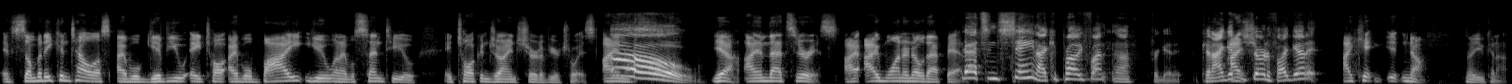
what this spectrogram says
If somebody can tell us, I will give you a talk. I will buy you and I will send to you a Talking Giant shirt of your choice. I am, Oh, yeah, I am that serious. I, I want to know that bad. that's insane. I could probably find uh, forget it. Can I get I- the shirt if I get it? I can't. It, no, no, you cannot.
